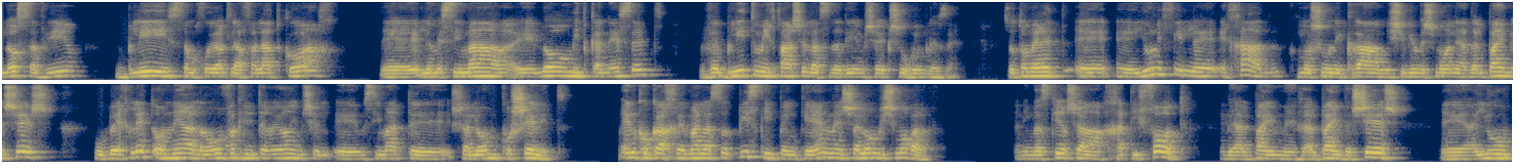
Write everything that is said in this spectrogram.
לא סביר, בלי סמכויות להפעלת כוח, למשימה לא מתכנסת, ובלי תמיכה של הצדדים שקשורים לזה. זאת אומרת, יוניפיל 1, כמו שהוא נקרא מ-78 עד 2006, הוא בהחלט עונה על רוב הקריטריונים של משימת שלום כושלת. אין כל כך מה לעשות peacekeeping, כי אין שלום לשמור עליו. אני מזכיר שהחטיפות ב-2006 היו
